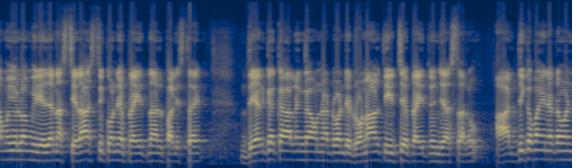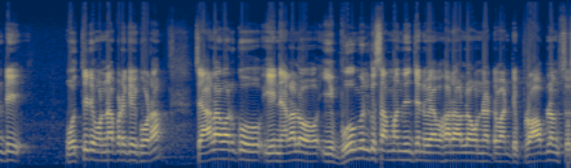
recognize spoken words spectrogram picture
సమయంలో మీరు ఏదైనా స్థిరాస్తి కొనే ప్రయత్నాలు ఫలిస్తాయి. దీర్ఘకాలంగా ఉన్నటువంటి రుణాలు తీర్చే ప్రయత్నం చేస్తారు. ఆర్థికమైనటువంటి ఒత్తిడి ఉన్నప్పటికీ కూడా చాలా వరకు ఈ నెలలో ఈ భూములకు సంబంధించిన వ్యవహారాల్లో ఉన్నటువంటి ప్రాబ్లమ్స్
